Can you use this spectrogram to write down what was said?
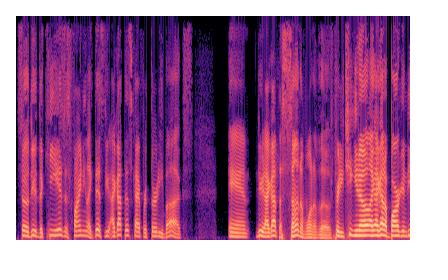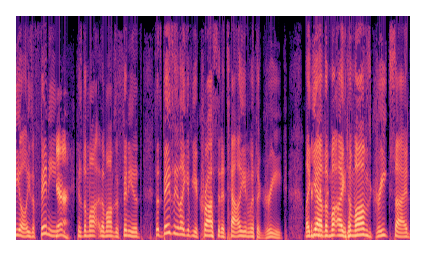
So, dude, the key is is finding like this. Dude, I got this guy for thirty bucks, And dude, I got the son of one of those, pretty cheap. You know, like I got a bargain deal. He's a Finney, Yeah. because the mom the mom's a Finney. So it's basically like if you cross an Italian with a Greek. Like yeah, the like the mom's Greek side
